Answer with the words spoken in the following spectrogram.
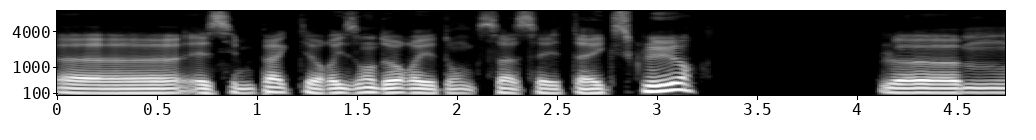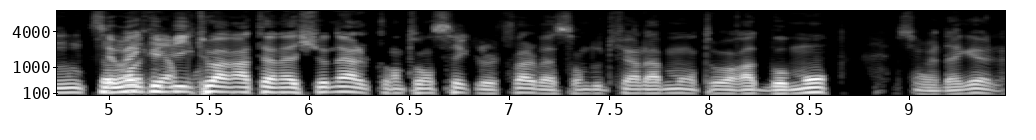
euh, S-Impact et Horizon Doré. Donc ça, c'est à exclure. Hum, C'est vrai qu'une victoire internationale, quand on sait que le cheval va sans doute faire la monte au Rat de Beaumont, ça aurait de la gueule.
